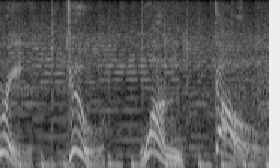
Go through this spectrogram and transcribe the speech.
three, two, one, go!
